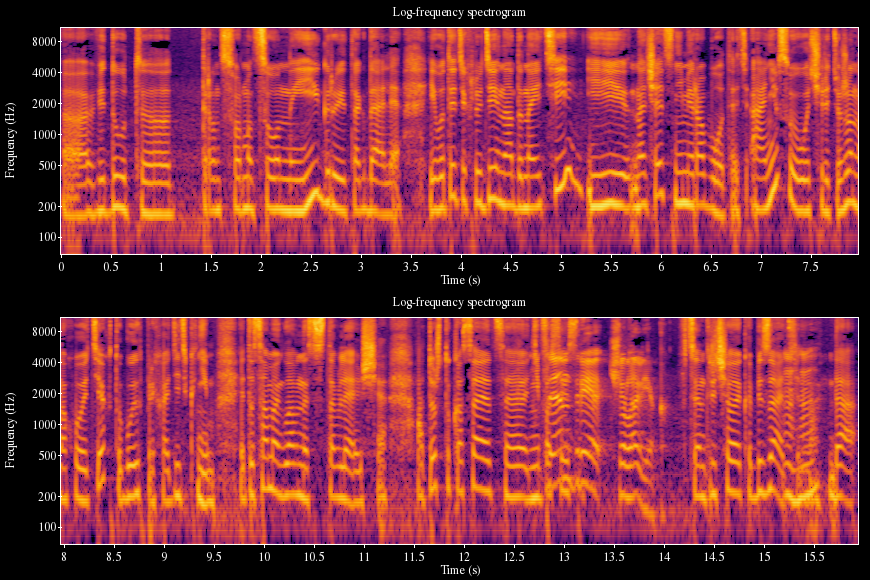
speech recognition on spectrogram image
э, ведут э, трансформационные игры и так далее. И вот этих людей надо найти и начать с ними работать. А они, в свою очередь, уже находят тех, кто будет приходить к ним. Это самая главная составляющая. А то, что касается непосредственно... В центре человек. В центре человек обязательно, угу. да.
